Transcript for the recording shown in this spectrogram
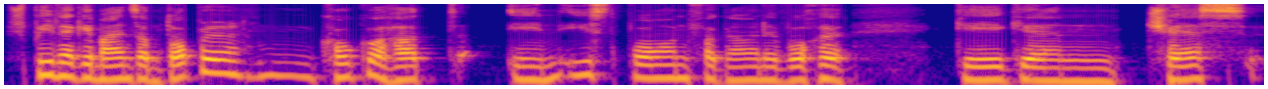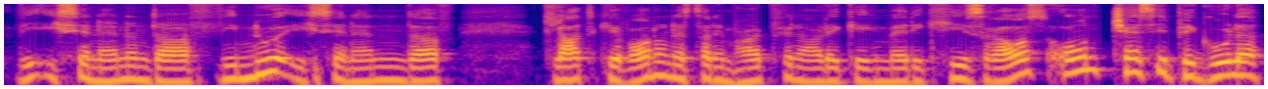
spielen ja gemeinsam Doppel. Coco hat in Eastbourne vergangene Woche gegen Chess, wie ich sie nennen darf, wie nur ich sie nennen darf, glatt gewonnen, ist dann im Halbfinale gegen Maddie Keys raus. Und Jesse Pegula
